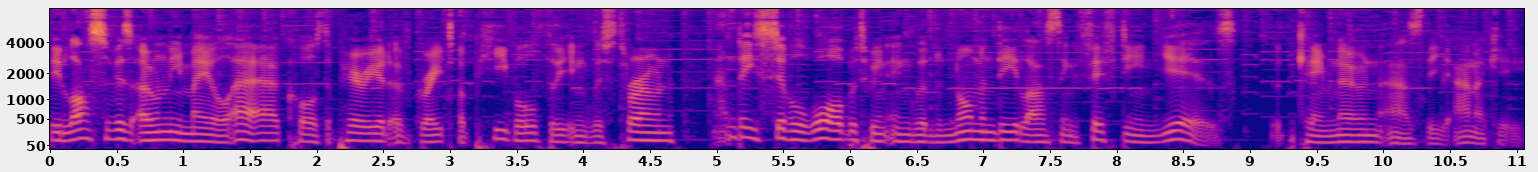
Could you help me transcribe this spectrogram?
The loss of his only male heir caused a period of great upheaval for the English throne and a civil war between England and Normandy lasting 15 years that became known as the Anarchy.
